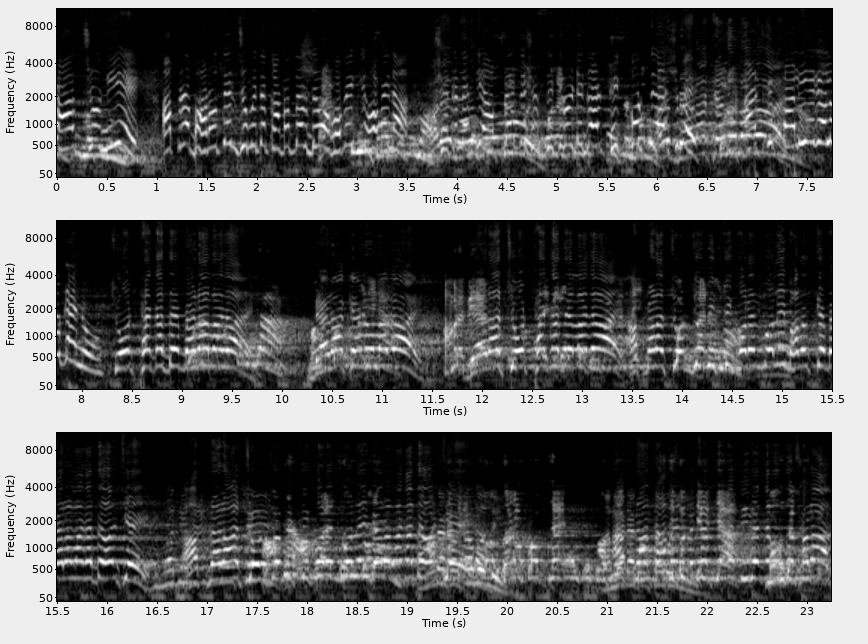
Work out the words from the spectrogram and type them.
সাহায্য নিয়ে আপনারা ভারতের হবে কি হবে না? সেটা নাকি আপনার দেশের সিকিউরিটি গার্ড ঠিক করতে আসবে? আজকে পালিয়ে গেল কেন? চোর ঠেকাতে বেড়া লাগায়। বেড়া কেন লাগায়? আমরা বেড়া চোর ঠেকাতে লাগায়। আপনারা চৌর্য বৃত্তি করেন বলেই ভারতকে বেড়া লাগাতে হয়েছে। আপনারা চৌর্য বৃত্তি করেন বলেই বেড়া লাগাতে হয়েছে। বিবেকানন্দ সরান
